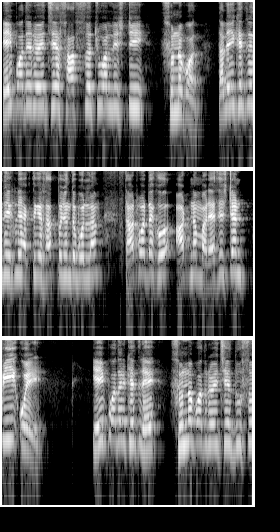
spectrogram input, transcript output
এই পদে রয়েছে সাতশো চুয়াল্লিশটি শূন্যপদ। তাহলে এই ক্ষেত্রে দেখলে এক থেকে সাত পর্যন্ত বললাম। তারপর দেখো আট নম্বর অ্যাসিস্ট্যান্ট পি ওয়ে এই পদের ক্ষেত্রে শূন্যপদ রয়েছে দুশো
